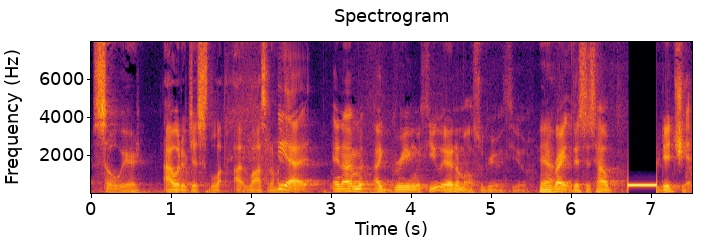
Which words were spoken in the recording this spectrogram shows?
so weird. I would have just lo- I lost it on my Yeah, and I'm agreeing with you, and I'm also agreeing with you. Yeah. You're right. This is how did shit.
